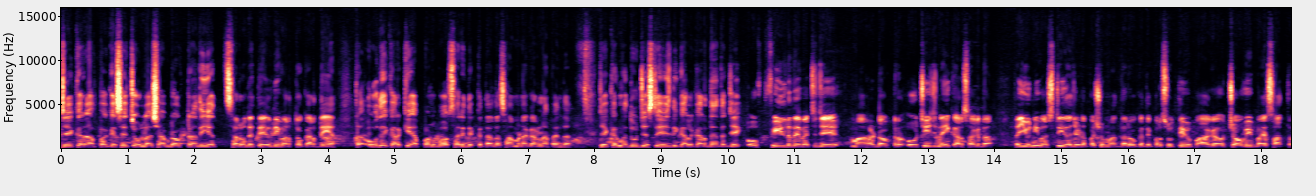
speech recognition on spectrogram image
ਜੇਕਰ ਆਪਾਂ ਕਿਸੇ ਝੋਲਾ ਛਾਪ ਡਾਕਟਰਾਂ ਦੀ ਜਾਂ ਸਰੋਂ ਦੇ ਤੇਲ ਦੀ ਵਰਤੋਂ ਕਰਦੇ ਆ ਤਾਂ ਉਹਦੇ ਕਰਕੇ ਆਪਾਂ ਨੂੰ ਬਹੁਤ ਸਾਰੀ ਦਿੱਕਤਾਂ ਦਾ ਸਾਹਮਣਾ ਕਰਨਾ ਪੈਂਦਾ। ਜੇਕਰ ਦੂਜੇ ਸਟੇਜ ਦੀ ਗੱਲ ਕਰਦਾ ਤਾਂ ਜੇ ਉਹ ਫੀਲਡ ਦੇ ਵਿੱਚ ਜੇ ਮਾਹਰ ਡਾਕਟਰ ਉਹ ਚੀਜ਼ ਨਹੀਂ ਕਰ ਸਕਦਾ ਤਾਂ ਯੂਨੀਵਰਸਿਟੀ ਦਾ ਜਿਹੜਾ ਪਸ਼ੂ ਮਾਦਰ ਰੋਗ ਅਤੇ ਪ੍ਰਸੂਤੀ ਵਿਭਾਗ ਹੈ ਉਹ 24/7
